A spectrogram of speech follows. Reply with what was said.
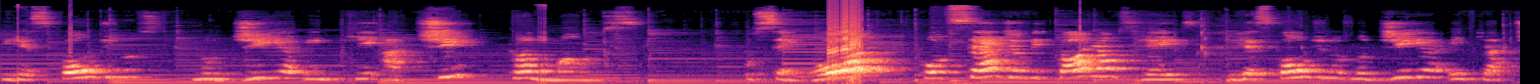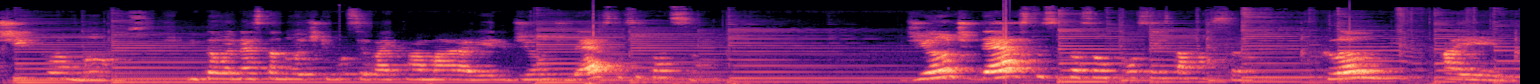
e responde-nos no dia em que a ti clamamos. O Senhor concede a vitória aos reis e responde-nos no dia em que a ti clamamos. Então é nesta noite que você vai clamar a Ele diante desta situação. Diante desta situação que você está passando, clame a Ele.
